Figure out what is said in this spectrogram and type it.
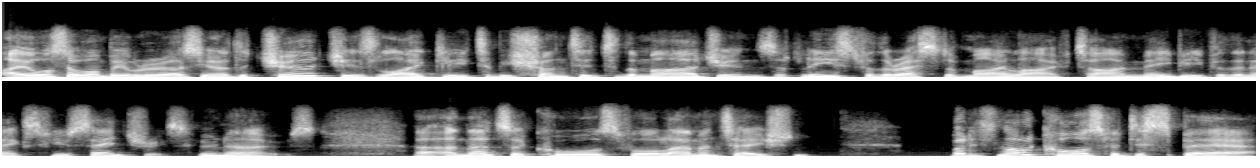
I also want people to realize, you know, the church is likely to be shunted to the margins, at least for the rest of my lifetime, maybe for the next few centuries. Who knows? Uh, and that's a cause for lamentation. But it's not a cause for despair.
